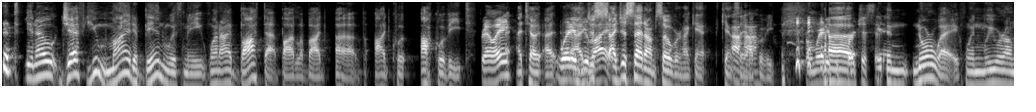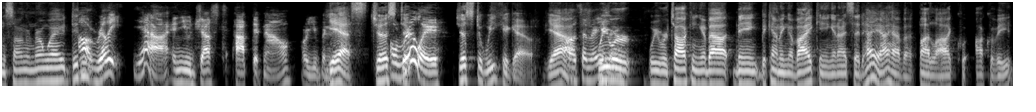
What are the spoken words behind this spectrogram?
You know, Jeff, you might have been with me when I bought that bottle of Od- uh, Aqua, Aquavit. Really? I, I tell you, I, Where did I you just, buy it? I just said I'm sober and I can't can't say Uh-huh. Aquavit. From where did you Uh, purchase it? In Norway, when we were on the Song of Norway, didn't? Oh, really? Yeah. And you just popped it now, or you've been? Yes, just Oh, a- really? just a week ago. Yeah, Oh, that's amazing. we were we were talking about being becoming a Viking, and I said, "Hey, I have a bottle of Aqu- Aquavit."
